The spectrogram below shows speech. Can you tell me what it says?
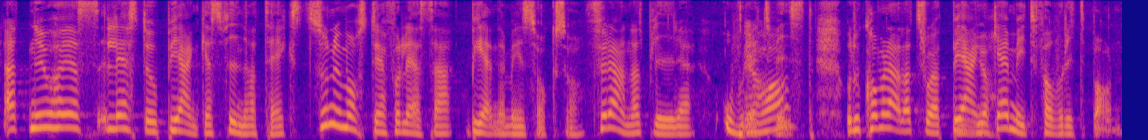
att nu har jag läst upp Biancas fina text, så nu måste jag få läsa Benjamins också, för annars blir det orättvist. Och då kommer alla tro att Bianca Ja. är mitt favoritbarn.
